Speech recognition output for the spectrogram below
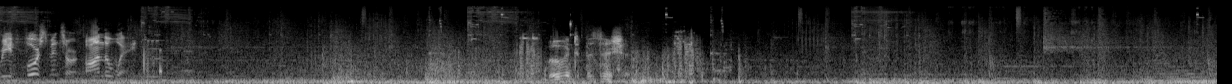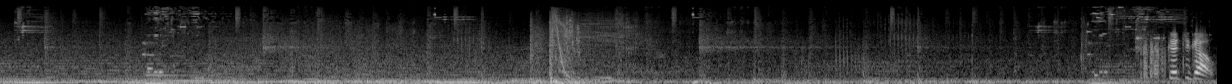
Reinforcements are on the way. Move into position. Good to go.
